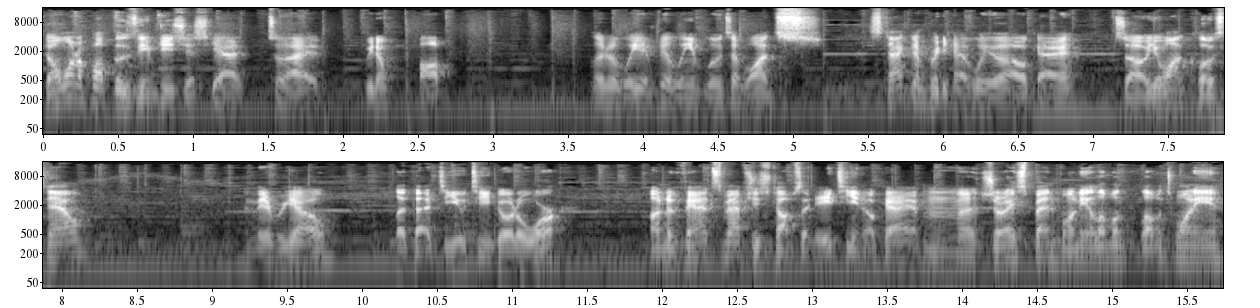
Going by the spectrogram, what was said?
don't want to pop those ZMGs just yet, so that we don't pop literally a billion balloons at once. Stacked them pretty heavily, though, okay. So you want close now? And there we go. Let that DOT go to work. On advanced map, she stops at 18, okay. Hmm, should I spend money at level, level 20?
